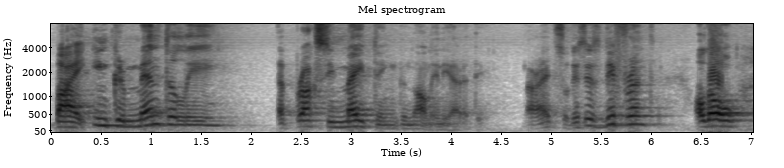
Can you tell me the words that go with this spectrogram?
by incrementally approximating the nonlinearity. All right, so this is different, although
